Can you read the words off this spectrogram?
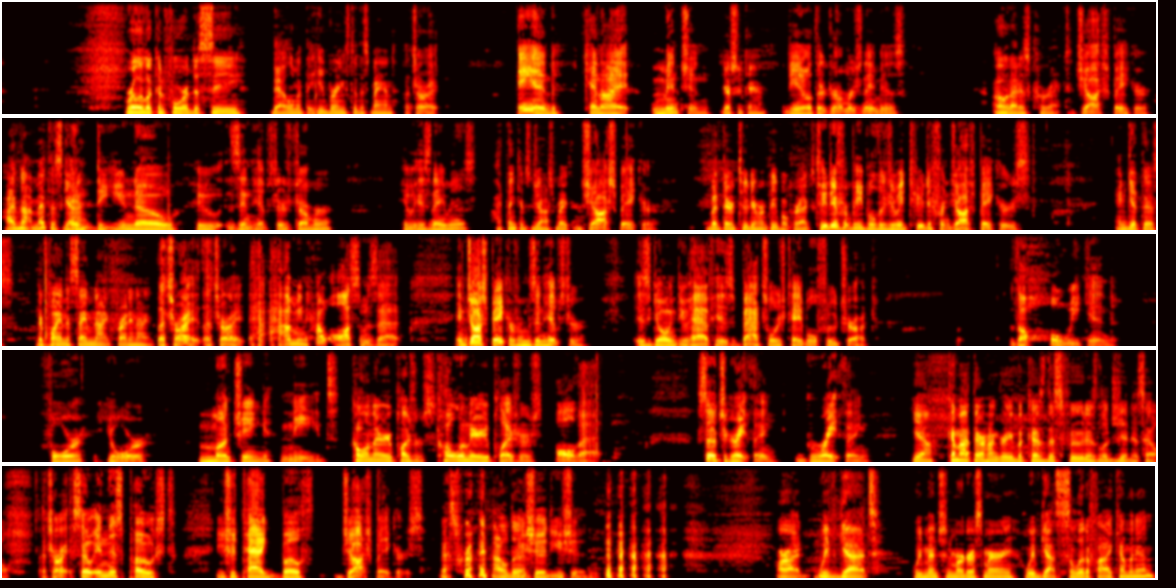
Really looking forward to see the element that he brings to this band. That's all right. And can I mention? Yes, you can. Do you know what their drummer's name is? Oh, that is correct. Josh Baker. I've not met this guy. And do you know who Zen Hipster's drummer? Who his name is? I think it's Josh Baker, Josh Baker. But they're two different people, correct? Two different people. There's gonna be two different Josh Bakers. And get this, they're playing the same night, Friday night. That's right. That's right. H- I mean, how awesome is that? And Josh Baker from Zen Hipster is going to have his bachelor's table food truck the whole weekend for your munching needs, Culinary pleasures. culinary pleasures, all that. So it's a great thing. Great thing. Yeah, come out there hungry because this food is legit as hell. That's right. So in this post, you should tag both Josh Bakers. That's right. I'll do You should. You should. All right, we've got. We mentioned Murderous Mary. We've got Solidify coming in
